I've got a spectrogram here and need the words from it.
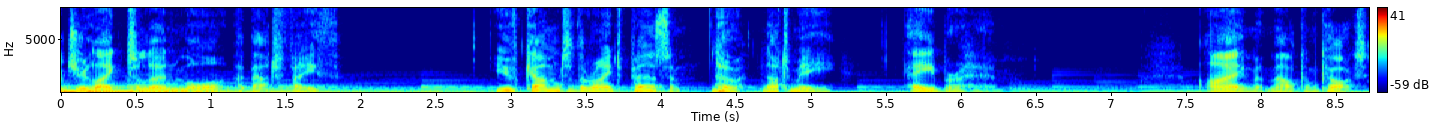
Would you like to learn more about faith? You've come to the right person. No, not me, Abraham. I'm Malcolm Cox,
